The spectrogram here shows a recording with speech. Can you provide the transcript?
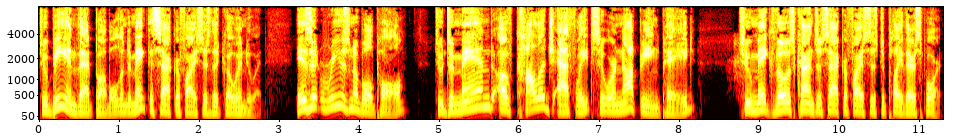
to be in that bubble and to make the sacrifices that go into it. Is it reasonable, Paul, to demand of college athletes who are not being paid to make those kinds of sacrifices to play their sport?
